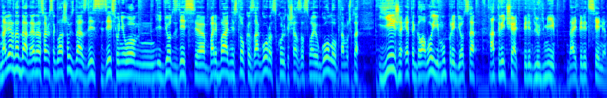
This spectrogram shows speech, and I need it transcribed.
Наверное, да, наверное, я с вами соглашусь, да, здесь, здесь у него идет здесь э, борьба не столько за город, сколько сейчас за свою голову, потому что ей же этой головой ему придется отвечать перед людьми, да, и перед всеми.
